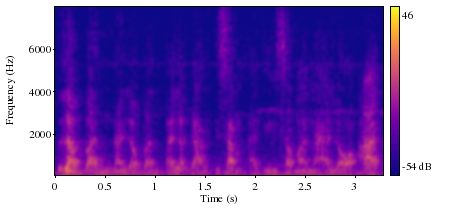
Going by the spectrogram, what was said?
laban na laban talaga ang isang Atisa Manalo. At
